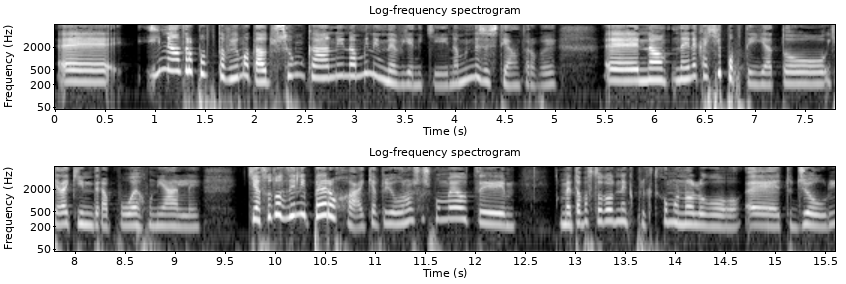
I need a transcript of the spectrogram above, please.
Ε, είναι άνθρωποι που τα βιώματά τους έχουν κάνει να μην είναι ευγενικοί, να μην είναι ζεστοί άνθρωποι, ε, να, να είναι καχύποπτοι για, το, για τα κίνητρα που έχουν οι άλλοι. Και αυτό το δίνει υπέροχα. Και από το γεγονός, ας πούμε, ότι μετά από αυτό τον εκπληκτικό μονόλογο ε, του Τζόουλ,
